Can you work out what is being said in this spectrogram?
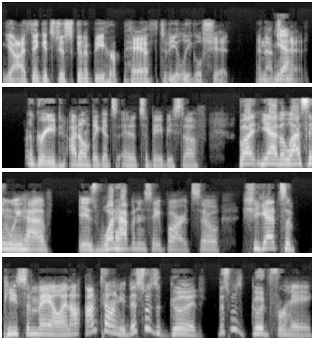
yeah, I think it's just going to be her path to the illegal shit. And that's Yeah. Ned. Agreed. I don't think it's it's a baby stuff. But yeah, the last thing we have is what happened in St. Bart's. So she gets a piece of mail, and I, I'm telling you, this was a good. This was good for me.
